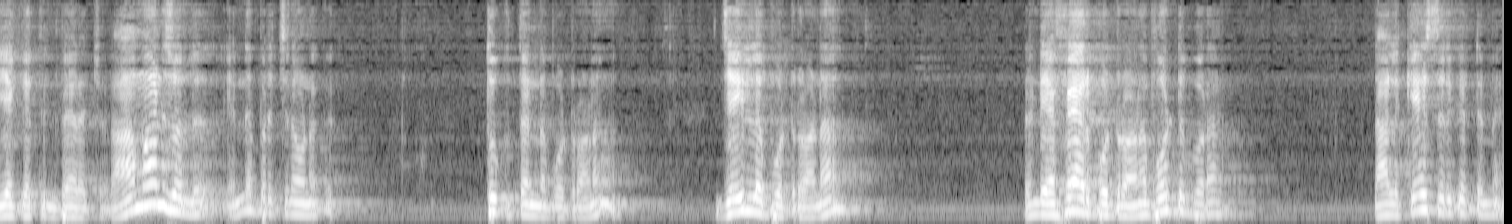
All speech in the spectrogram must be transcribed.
இயக்கத்தின் பேரை சொல். ஆமான்னு சொல்லு. என்ன பிரச்சனை உனக்கு? தூக்கு தண்டனை போட்டுருவானா? ஜெயிலில் போட்டுருவானா? ரெண்டு எஃப்ஐஆர் போட்டுருவானா? போட்டு போகிறான் நாலு கேஸ் இருக்கட்டுமே.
